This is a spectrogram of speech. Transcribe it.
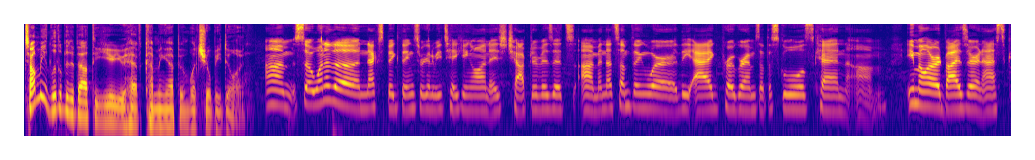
Tell me a little bit about the year you have coming up and what you'll be doing. Um, so one of the next big things we're going to be taking on is chapter visits, um, and that's something where the ag programs at the schools can um, email our advisor and ask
